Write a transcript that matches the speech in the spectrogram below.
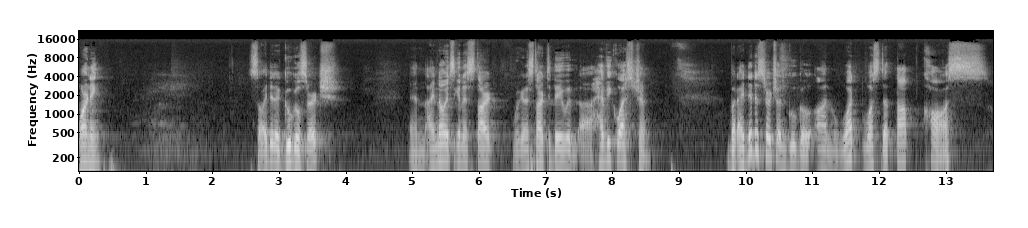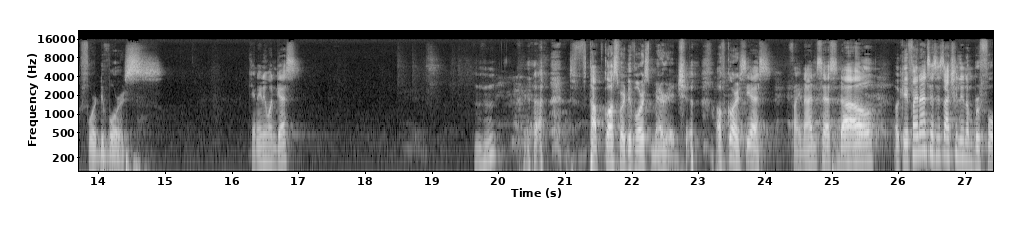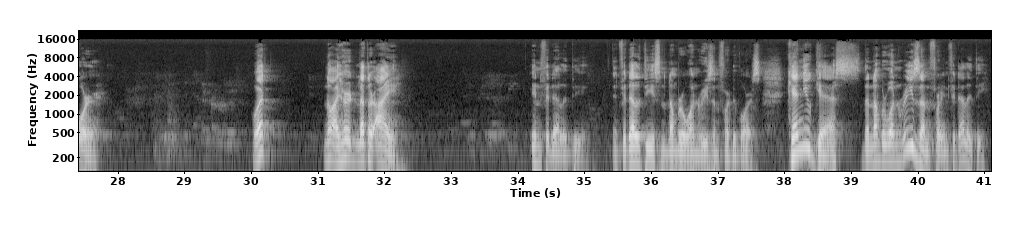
Morning. So I did a Google search, and I know it's gonna start. We're gonna start today with a heavy question. But I did a search on Google on what was the top cause for divorce. Can anyone guess? Mm-hmm. top cause for divorce, marriage. of course, yes. Finances daw. Okay, finances is actually number four. What? No, I heard letter I. Infidelity. Infidelity is the number one reason for divorce. Can you guess the number one reason for infidelity?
